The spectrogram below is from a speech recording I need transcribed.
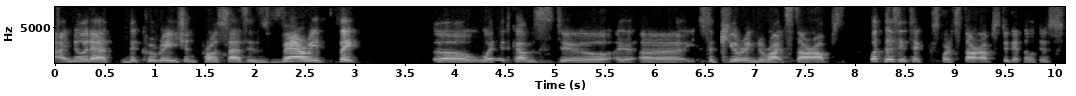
I know that the curation process is very thick uh, when it comes to uh, uh, securing the right startups. What does it take for startups to get noticed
